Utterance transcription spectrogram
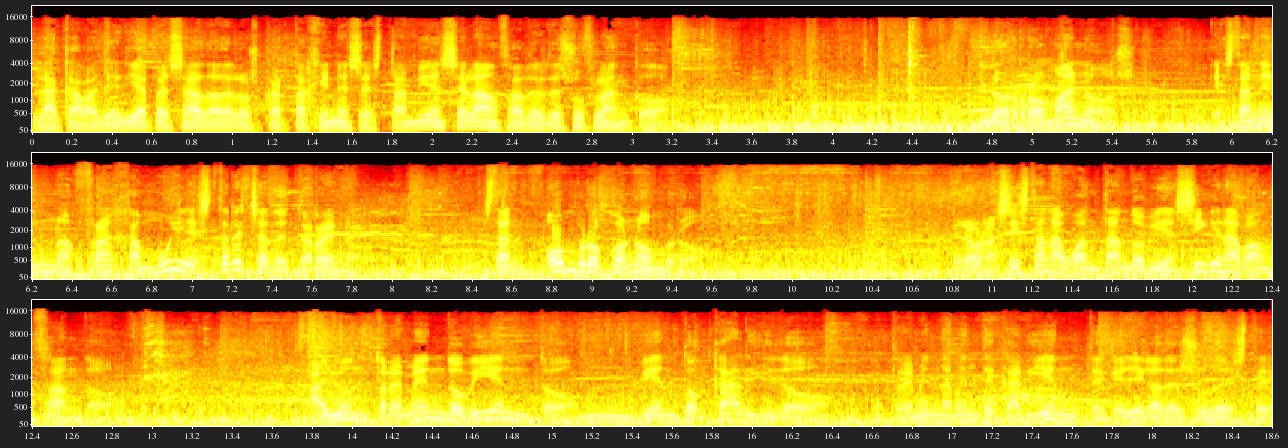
La caballería pesada de los cartagineses también se lanza desde su flanco. Los romanos están en una franja muy estrecha de terreno. Están hombro con hombro. Pero aún así están aguantando bien, siguen avanzando. Hay un tremendo viento, un viento cálido, tremendamente caliente que llega del sudeste.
